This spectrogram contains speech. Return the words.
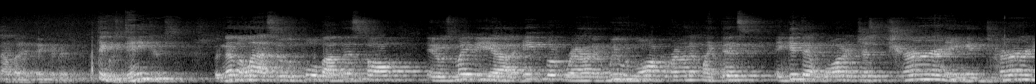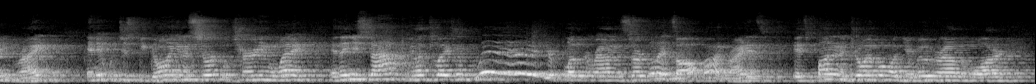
Now that I think of it, I think it was dangerous. But nonetheless, it was a pool about this tall, and it was maybe uh, eight foot round, and we would walk around it like this and get that water just churning and turning, right? And it would just be going in a circle, churning away. And then you stop, and you let your legs go, woo, you're floating around in a circle, and it's all fun, right? It's, it's fun and enjoyable, and you're moving around in the water.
